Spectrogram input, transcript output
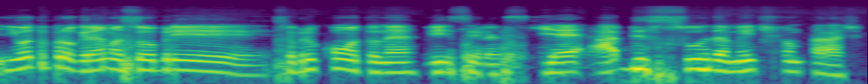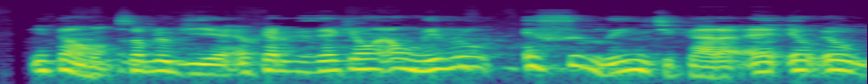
em outro programa sobre, sobre o conto, né? Vísceras, que é absurdamente fantástico. Então, sobre o guia, eu quero dizer que é um, é um livro excelente, cara. É, eu, eu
